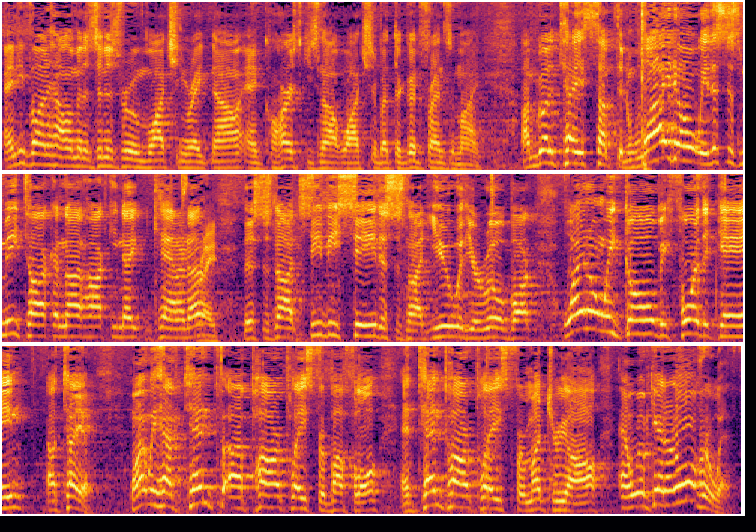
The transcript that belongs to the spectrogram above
Andy Van Hellemond is in his room watching right now, and Koharski's not watching, but they're good friends of mine. I'm going to tell you something. Why don't we? This is me talking, not Hockey Night in Canada. Right. This is not CBC. This is not you with your rule book. Why don't we go before the game? I'll tell you. Why don't we have 10 uh, power plays for Buffalo and 10 power plays for Montreal, and we'll get it over with?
